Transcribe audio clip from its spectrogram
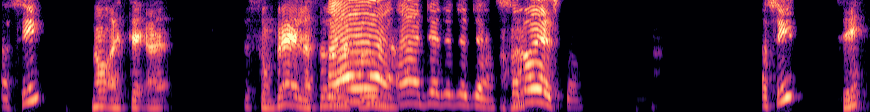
¿Así? No, este, uh, solo ah, la columna. Ah, ya, ya, ya, ya. Solo esto. ¿Así? Sí.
